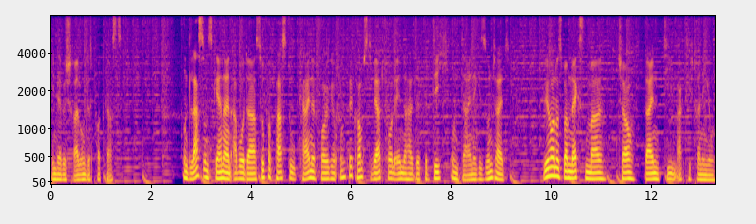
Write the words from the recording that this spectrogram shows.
in der Beschreibung des Podcasts. Und lass uns gerne ein Abo da, so verpasst du keine Folge und bekommst wertvolle Inhalte für dich und deine Gesundheit. Wir hören uns beim nächsten Mal. Ciao, dein Team Aktivtraining Jung.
